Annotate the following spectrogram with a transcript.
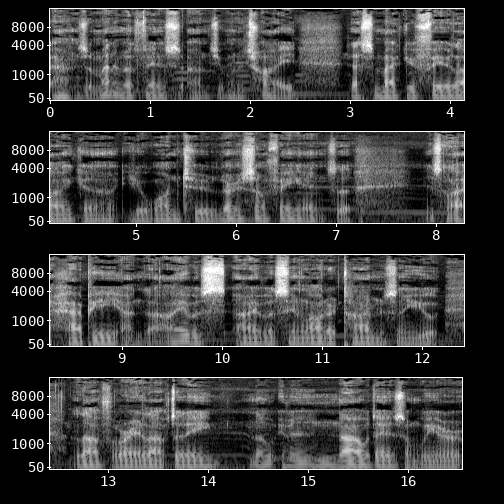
and the many more things and you want to try. That's make you feel like uh, you want to learn something, and uh, it's like happy. And I have I have seen a lot of times and you laugh very loudly. No, even nowadays we are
